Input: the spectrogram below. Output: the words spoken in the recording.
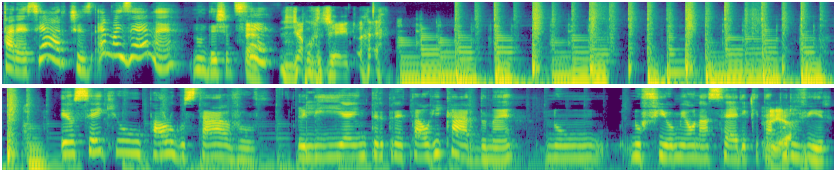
Parece arte. É, mas é, né? Não deixa de ser. É, de algum jeito. Eu sei que o Paulo Gustavo, ele ia interpretar o Ricardo, né? No, no filme ou na série que tá yeah. por vir.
